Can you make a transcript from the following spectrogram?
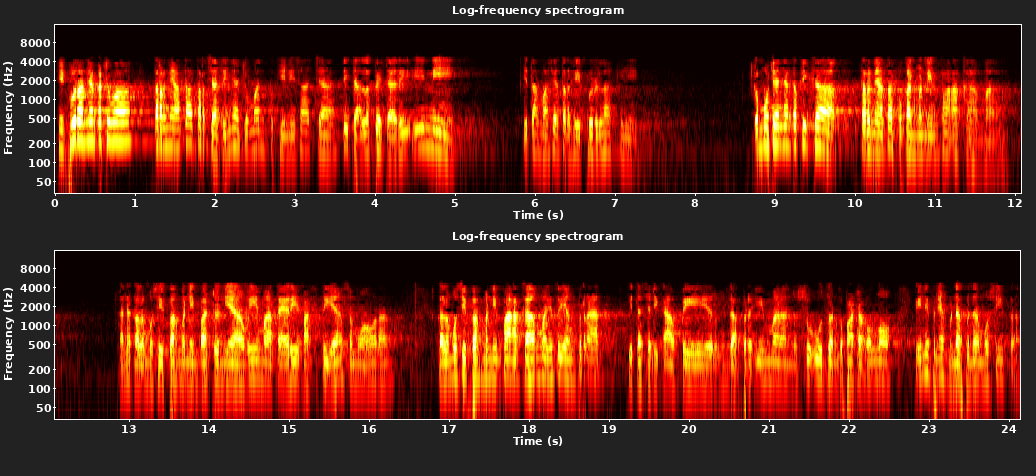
Hiburan yang kedua, ternyata terjadinya cuma begini saja. Tidak lebih dari ini. Kita masih terhibur lagi. Kemudian yang ketiga, ternyata bukan menimpa agama. Karena kalau musibah menimpa duniawi, materi pasti ya semua orang. Kalau musibah menimpa agama itu yang berat. Kita jadi kafir, enggak beriman, suudon kepada Allah. Ini benar-benar musibah.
